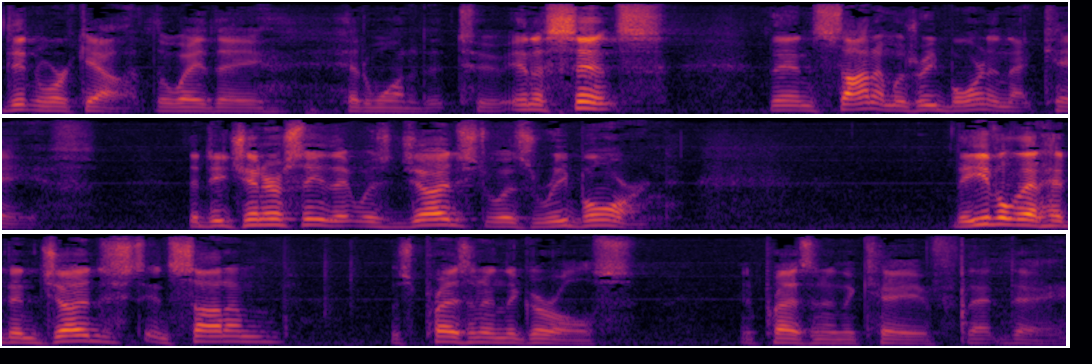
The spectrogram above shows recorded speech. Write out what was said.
didn't work out the way they had wanted it to. In a sense, then Sodom was reborn in that cave. The degeneracy that was judged was reborn. The evil that had been judged in Sodom was present in the girls and present in the cave that day.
